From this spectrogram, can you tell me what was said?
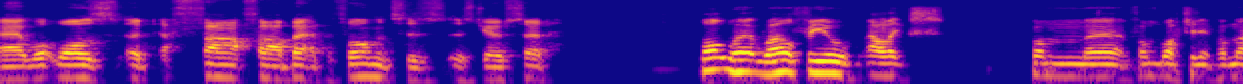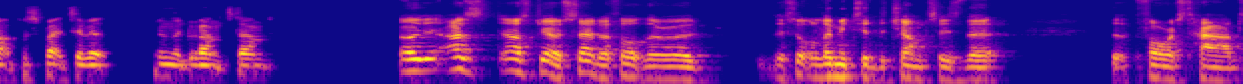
uh, what was a, a, far, far better performance, as, as Joe said. What worked well for you, Alex, from uh, from watching it from that perspective in the grandstand? Oh, as as Joe said, I thought there were they sort of limited the chances that that Forest had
